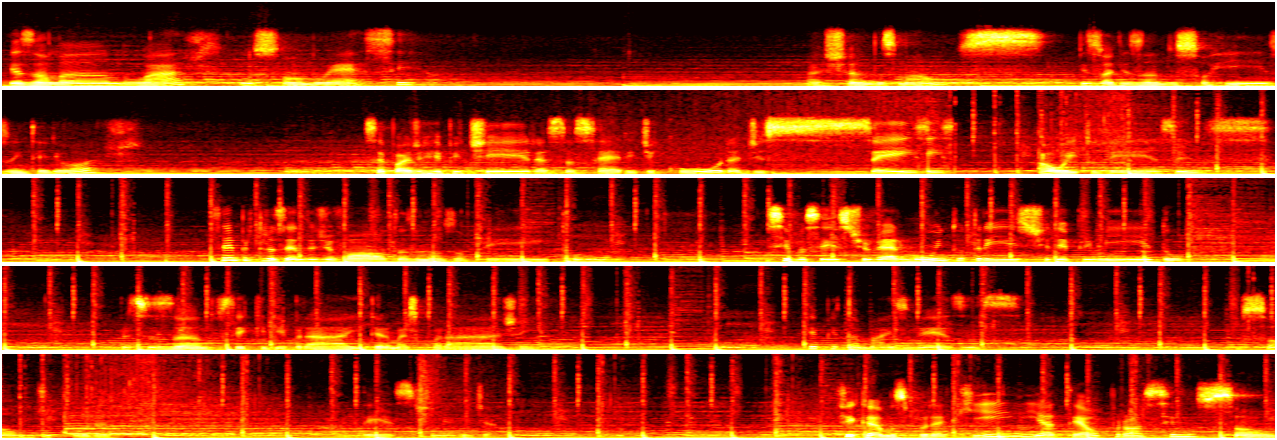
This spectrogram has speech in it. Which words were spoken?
exalando o ar no som do S, baixando as mãos, visualizando o sorriso interior. Você pode repetir essa série de cura de seis a oito vezes sempre trazendo de volta as mãos ao peito. Se você estiver muito triste, deprimido, precisando se equilibrar e ter mais coragem, repita mais vezes o som de cura deste meridiano. Ficamos por aqui e até o próximo som.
